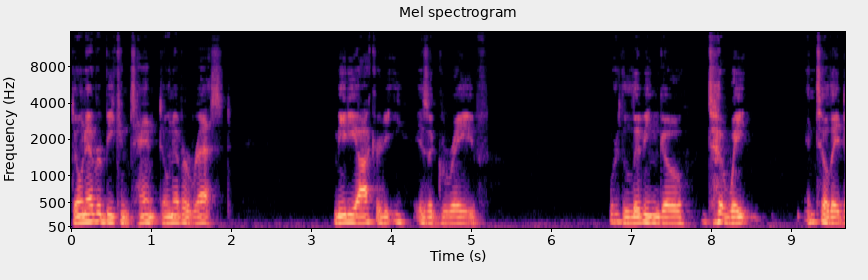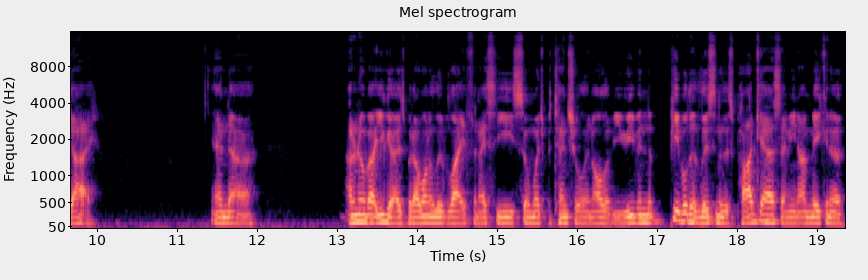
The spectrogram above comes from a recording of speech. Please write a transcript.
Don't ever be content. Don't ever rest. Mediocrity is a grave where the living go to wait until they die. And uh, I don't know about you guys, but I want to live life, and I see so much potential in all of you. Even the people that listen to this podcast. I mean, I'm making a,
